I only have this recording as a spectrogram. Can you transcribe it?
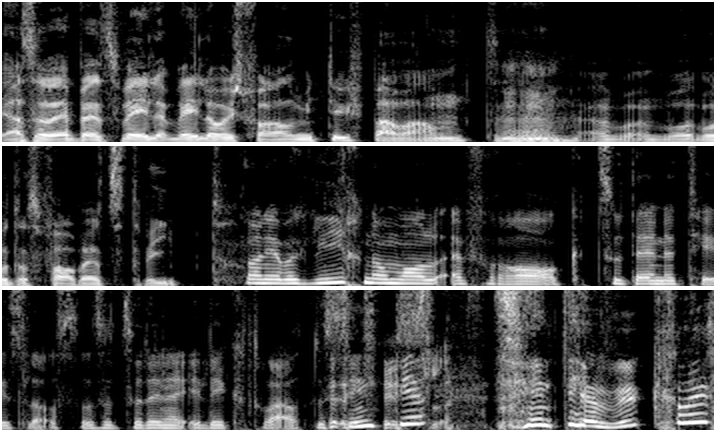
also eben, das Velo, Velo ist vor allem mit Tiefbauamt, Mhm. äh, wo, wo das vorwärts treibt. Dann habe ich aber gleich noch mal eine Frage zu diesen Teslas, also zu diesen Elektroautos. Sind die, Teslas. sind die wirklich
